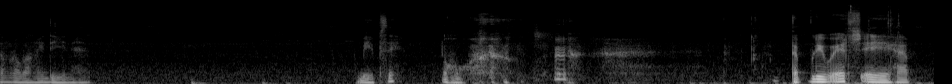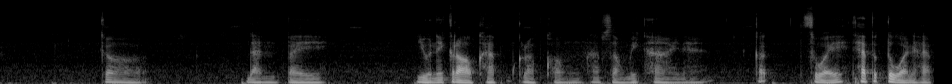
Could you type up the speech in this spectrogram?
ต้องระวังให้ดีนะฮะบีบสิ โอ้โห WHA ครับ ก็ดันไปอยู่ในกรอบครับ กรอบของฮับสองวิกไฮนะฮะ ก็สวยแทบทุกตัวนะครับ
